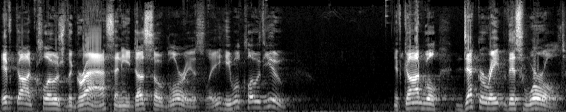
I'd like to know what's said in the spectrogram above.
If God clothes the grass, and he does so gloriously, he will clothe you. If God will decorate this world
